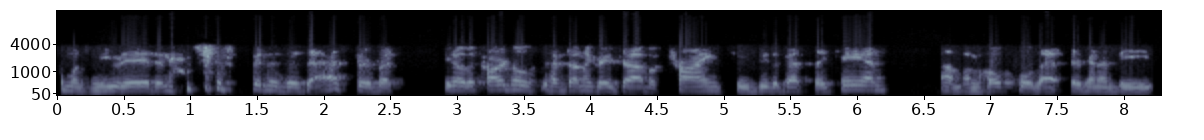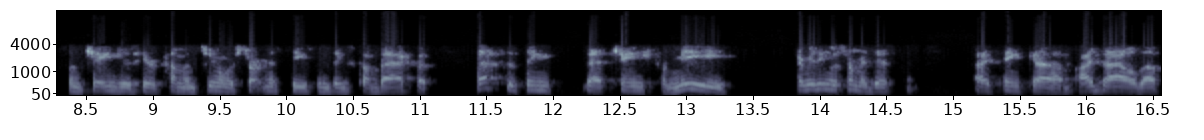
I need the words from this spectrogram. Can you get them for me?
someone's muted and it's just been a disaster. But, you know, the Cardinals have done a great job of trying to do the best they can. Um, I'm hopeful that there are going to be some changes here coming soon. We're starting to see some things come back, but that's the thing that changed for me. Everything was from a distance. I think um, I dialed up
